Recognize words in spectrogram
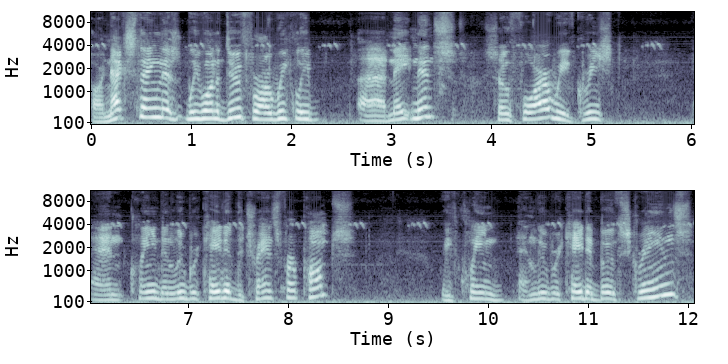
Our next thing that we want to do for our weekly uh, maintenance, so far we've greased and cleaned and lubricated the transfer pumps. We've cleaned and lubricated both screens.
